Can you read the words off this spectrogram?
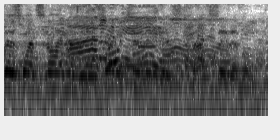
First one's 922 meters above sea level.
